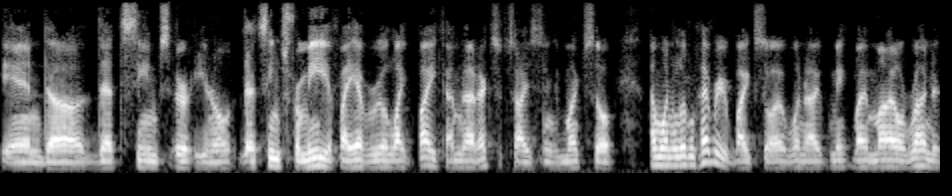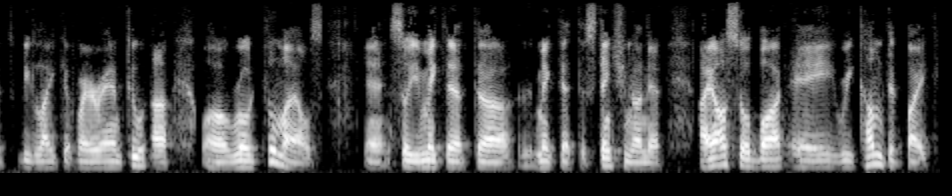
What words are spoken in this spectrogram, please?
and uh, that seems, or you know, that seems for me. If I have a real light bike, I'm not exercising much, so I want a little heavier bike. So I, when I make my mile run, it'd be like if I ran two, uh, uh, rode two miles. And so you make that uh, make that distinction on that. I also bought a recumbent bike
